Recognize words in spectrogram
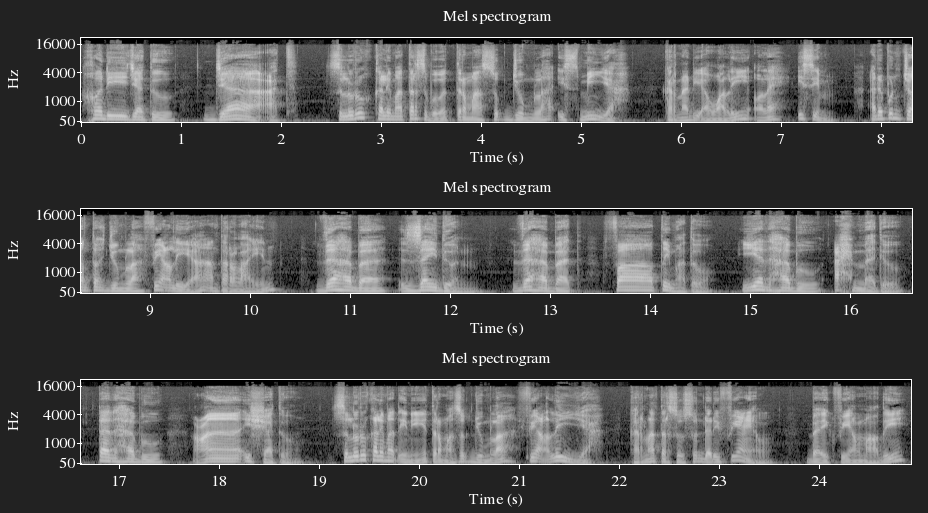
Khadijatu ja'at. Seluruh kalimat tersebut termasuk jumlah ismiyah karena diawali oleh isim. Adapun contoh jumlah fi'liyah antara lain, Zahaba Zaidun. Zahabat Fatimatu. Yadhabu Ahmadu. Tadhabu Aisyatu. Seluruh kalimat ini termasuk jumlah fi'liyah karena tersusun dari fi'il, baik fi'il madhi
